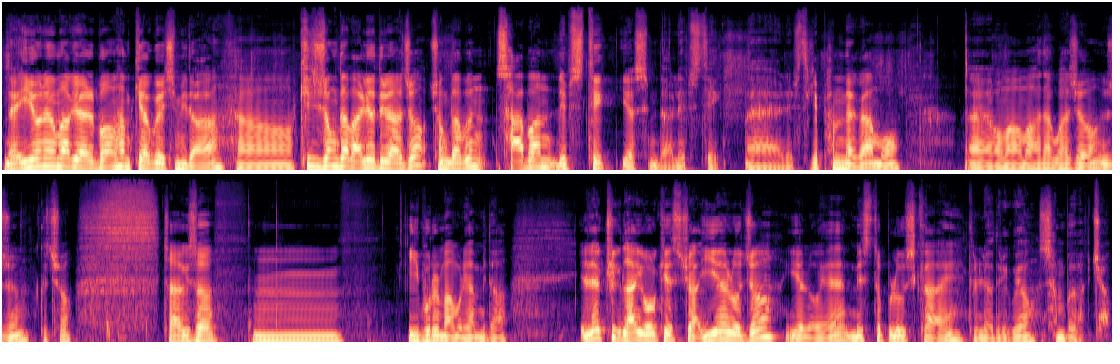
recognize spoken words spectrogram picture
네, 이현우의 음악 앨범 함께하고 계십니다. 어, 퀴즈 정답 알려드려야죠. 정답은 4번 립스틱이었습니다. 립스틱. 네, 립스틱의 판매가 뭐, 네, 어마어마하다고 하죠. 요즘. 그쵸? 자, 여기서, 음, 2부를 마무리합니다. Electric Light Orchestra ELO죠. ELO의 Mr. Blue Sky 들려드리고요. 3부 뵙죠.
